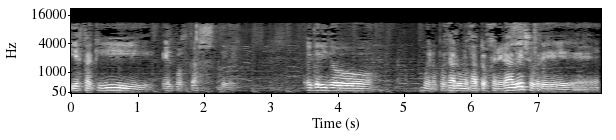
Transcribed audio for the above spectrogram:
Y hasta aquí el podcast de hoy. He querido bueno, pues dar unos datos generales sobre,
